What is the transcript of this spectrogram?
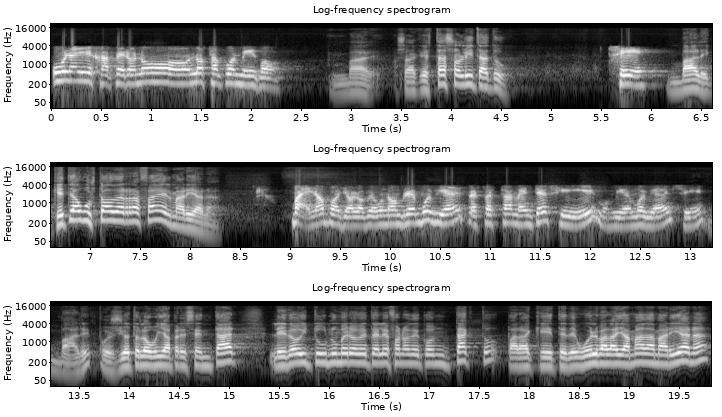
Una hija, pero no, no está conmigo. Vale. O sea, que estás solita tú. Sí. Vale. ¿Qué te ha gustado de Rafael, Mariana? Bueno, pues yo lo veo un hombre muy bien, perfectamente, sí, muy bien, muy bien, sí. Vale, pues yo te lo voy a presentar. Le doy tu número de teléfono de contacto para que te devuelva la llamada, Mariana.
